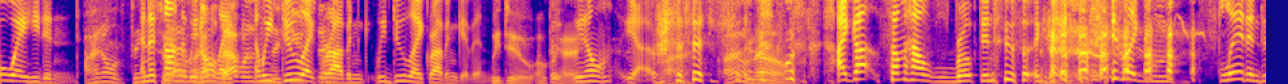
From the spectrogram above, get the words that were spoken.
man- way he didn't. I don't think And it's so. not that we don't that like, and we do like thing. Robin. We do like Robin Givens. We do. Okay. We, don't. Yeah. I don't know. I got somehow roped into the, it like slid into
